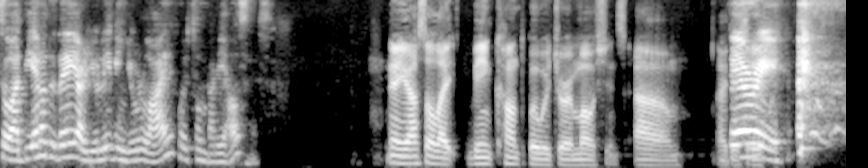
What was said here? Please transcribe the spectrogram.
so at the end of the day are you living your life or somebody else's now you're also like being comfortable with your emotions. Um, like they say- very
